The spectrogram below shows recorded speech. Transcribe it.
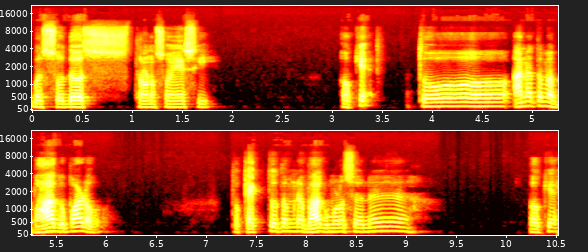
બસો દસ, ત્રણસો એંસી. ઓકે? તો આના તમે ભાગ પાડો. તો ક્યાંક તો તમને ભાગ મળશે ને, ઓકે?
